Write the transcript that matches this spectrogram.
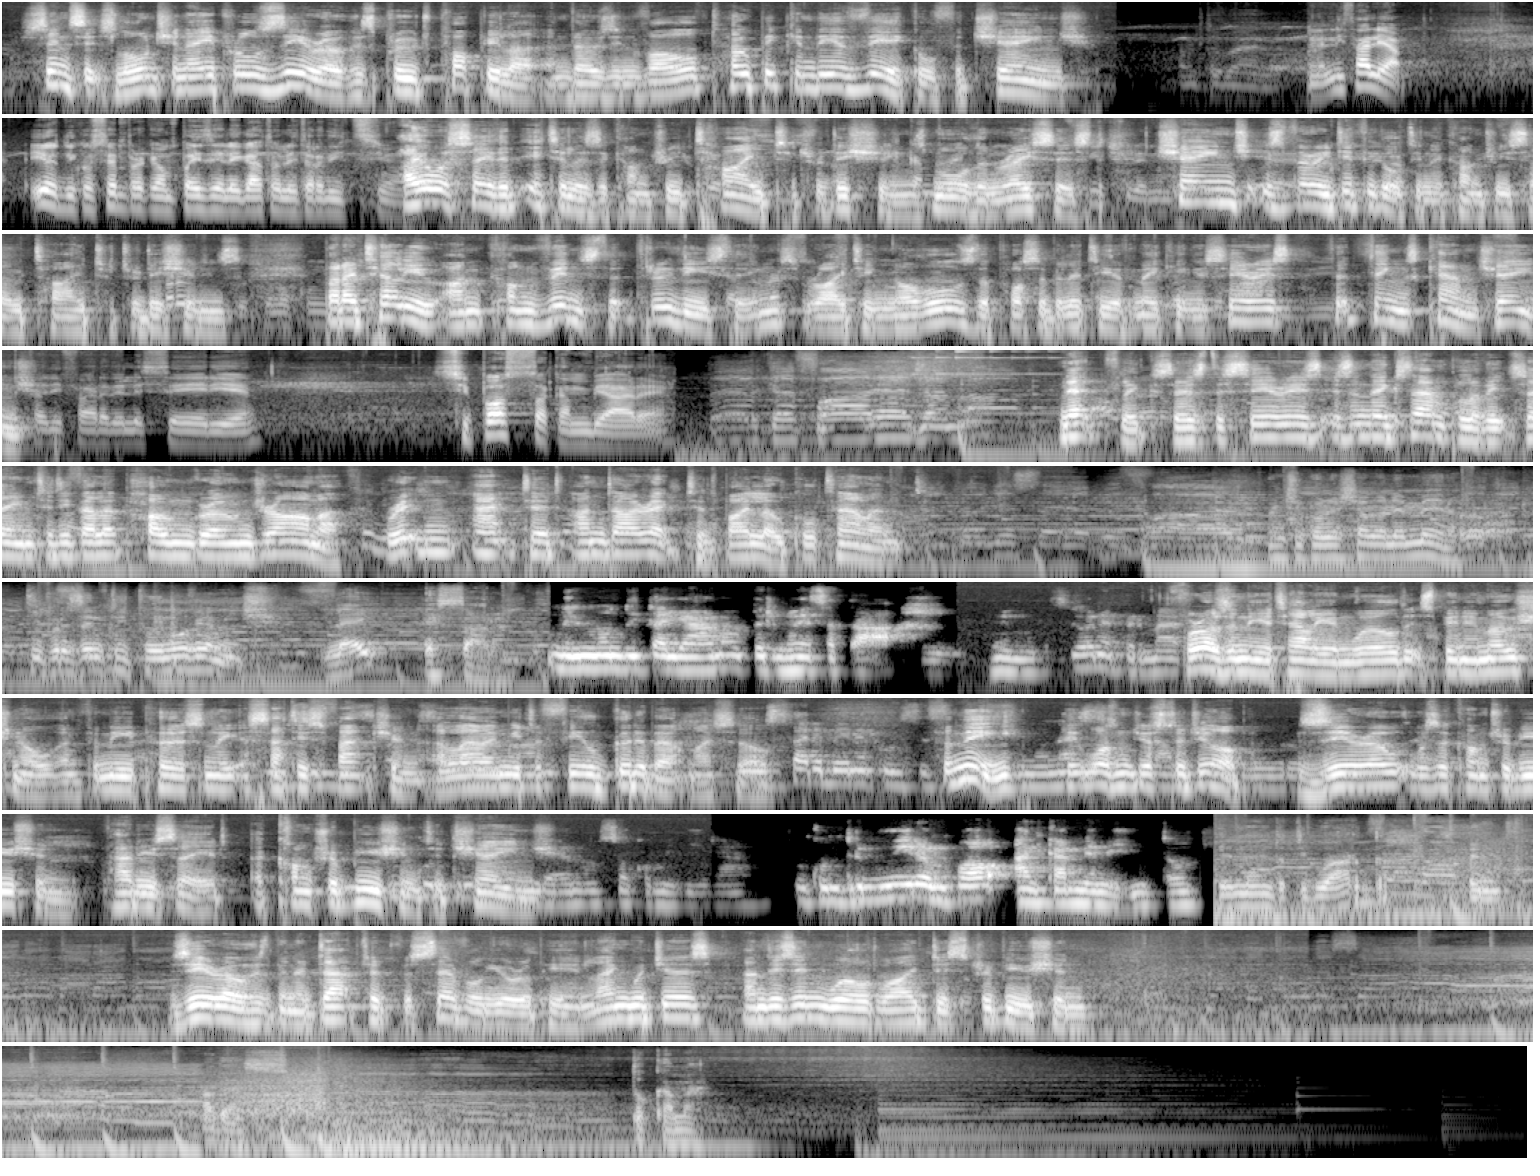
Since its launch in April, Zero has proved popular, and those involved hope it can be a vehicle for change. L'Italia, io dico sempre che è un paese legato alle tradizioni. I always say that Italy is a country tied to traditions more than racist. Change is very difficult in a country so tied to traditions. But I tell you, I'm convinced that through these things, writing novels, the possibility of making a series, that things can change. di fare delle serie si possa cambiare. Netflix says the series is an example of its aim to develop homegrown drama, written, acted, and directed by local talent. Non ci conosciamo nemmeno. Ti presento i tuoi nuovi amici, lei e Sara. nel mondo italiano per noi è stata un'emozione, per me For us in the Italian world, it's been emotional, and for me personally, a satisfaction, allowing me to feel good about myself. For me, non è it wasn't just a job. lavoro. Zero was a contribution. How do you say it? A contribution to change. Contribuire, non so come dire, contribuire un po' al cambiamento. Il mondo ti guarda. Zero has been adapted for several European languages and is in worldwide distribution. Adesso tocca a me.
